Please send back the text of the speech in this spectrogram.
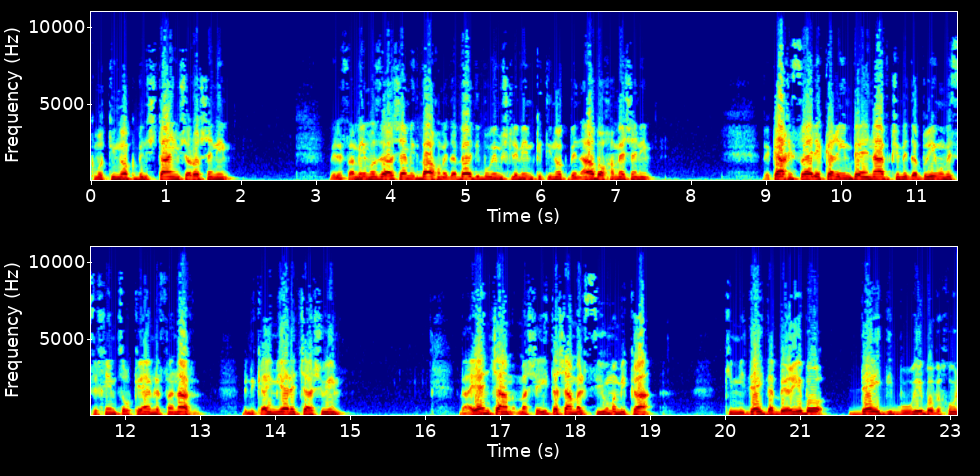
כמו תינוק בן שתיים שלוש שנים. ולפעמים עוזר השם יתברך ומדבר דיבורים שלמים כתינוק בן ארבע או חמש שנים. וכך ישראל יקרים בעיניו כשמדברים ומשיחים צורכיהם לפניו, ונקראים ילד שעשועים. ועיין שם מה שהיית שם על סיום המקרא, כי מדי דברי בו, די דיבורי בו וכו'.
